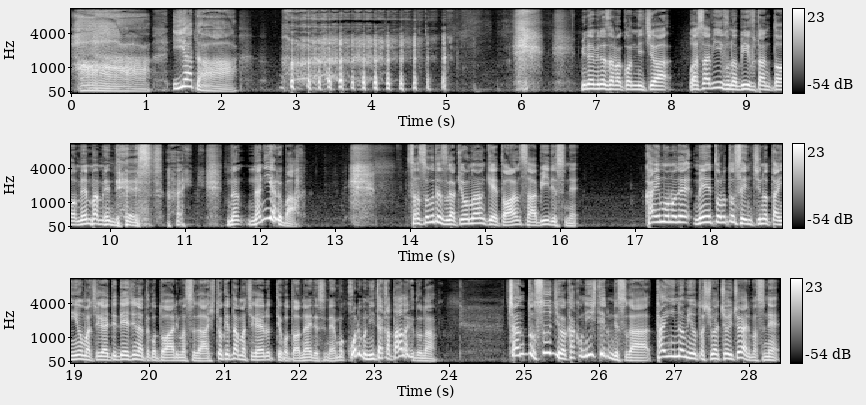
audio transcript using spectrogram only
はあ嫌だ。皆皆様こんにちは。わさビーフのビーフ担当メンマ麺です。はい。な何やるば？早速ですが今日のアンケートアンサー B ですね。買い物でメートルとセンチの単位を間違えてデージになったことはありますが一桁間違えるってことはないですね。もうこれも似た方だけどな。ちゃんと数字は確認してるんですが単位の見落としはちょいちょいありますね。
